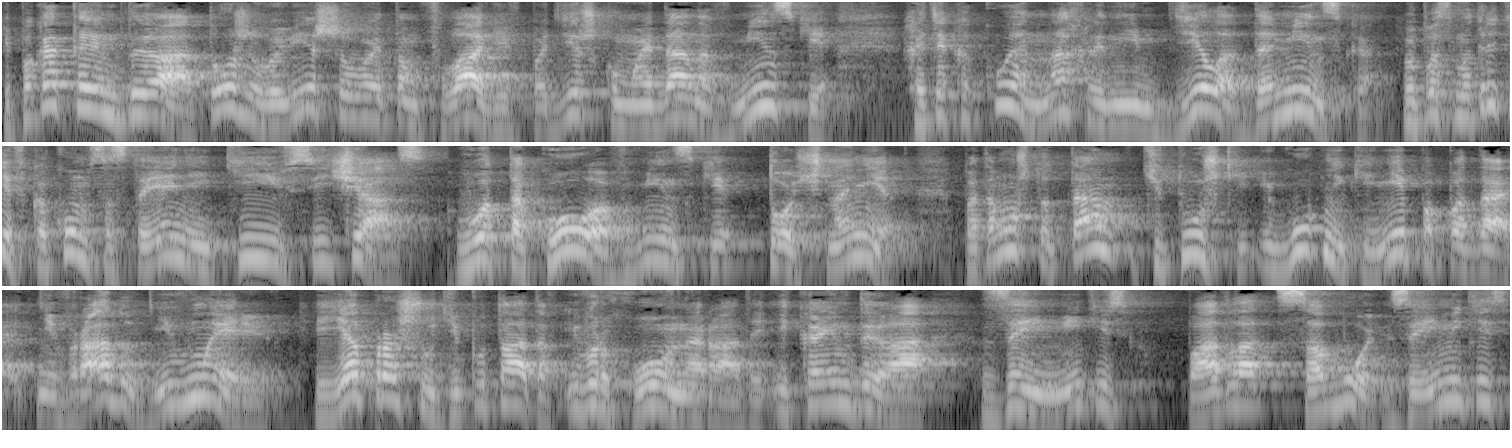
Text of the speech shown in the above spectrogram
И пока КМДА тоже вывешивает там флаги в поддержку Майдана в Минске, Хотя какое нахрен им дело до Минска? Вы посмотрите, в каком состоянии Киев сейчас. Вот такого в Минске точно нет. Потому что там титушки и губники не попадают ни в Раду, ни в мэрию. И я прошу депутатов и Верховной Рады, и КМДА, займитесь, падла, собой. Займитесь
